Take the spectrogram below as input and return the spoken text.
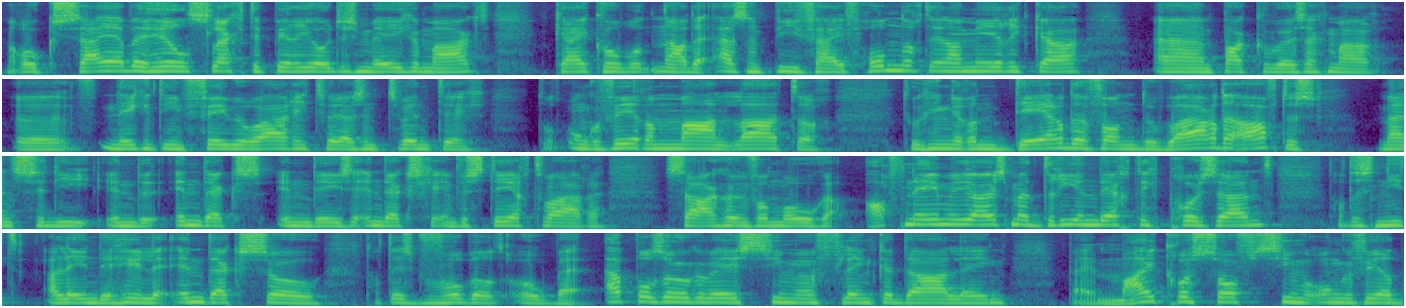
Maar ook zij hebben heel slechte periodes meegemaakt. Kijk bijvoorbeeld naar de SP 500 in Amerika. En pakken we zeg maar uh, eh, 19 februari 2020 tot ongeveer een maand later. Toen ging er een derde van de waarde af. Dus Mensen die in, de index, in deze index geïnvesteerd waren, zagen hun vermogen afnemen juist met 33%. Dat is niet alleen de hele index zo. Dat is bijvoorbeeld ook bij Apple zo geweest, zien we een flinke daling. Bij Microsoft zien we ongeveer 30%.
